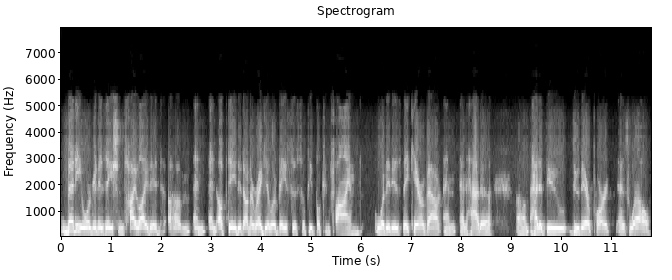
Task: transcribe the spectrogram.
many organizations highlighted um, and, and updated on a regular basis so people can find what it is they care about and, and how to um, how to do do their part as well.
